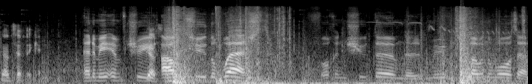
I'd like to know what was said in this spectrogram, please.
save the king. Enemy infantry out to the west. Fucking shoot them. They're moving slow in the water.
